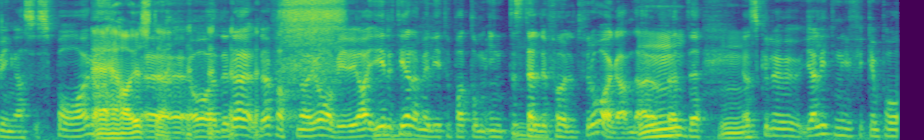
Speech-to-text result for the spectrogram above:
tvingas spara. Eh, ja, just det. Och det där, där fastnade jag vid. Jag irriterade mig lite på att de inte ställde följdfrågan där. Mm. För att, mm. jag, skulle, jag är lite nyfiken på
